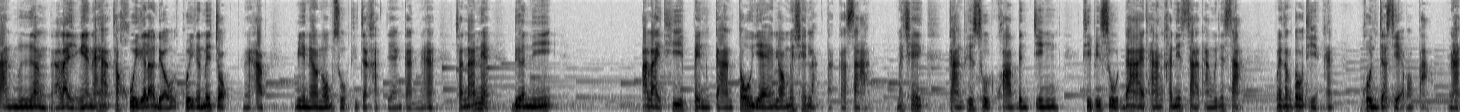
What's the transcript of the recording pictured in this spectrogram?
การเมืองอะไรอย่างเงี้ยนะฮะถ้าคุยกันแล้วเดี๋ยวคุยกันไม่จบนะครับ มีแนวโน้มสูงที่จะขัดแย้งกันนะฮะฉะนั้นเนี่ยเดือนนี้อะไรที่เป็นการโต้แย้งแล้วไม่ใช่หลักตรรกศาสตร์ ไม่ใช่การพิสูจน์ความเป็นจริง ที่พิสูจน์ได้ทางคณิตศาสตร์ทางวิทยาศาสตร์ ไม่ต้องโต้เถียงฮะคุณจะเสียเปล่าๆนะ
